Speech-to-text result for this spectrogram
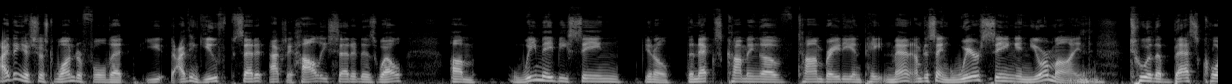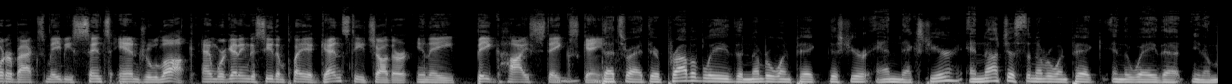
I think it's just wonderful that you. I think you've said it. Actually, Holly said it as well. Um, we may be seeing, you know, the next coming of Tom Brady and Peyton Manning. I'm just saying we're seeing in your mind two of the best quarterbacks maybe since Andrew Luck, and we're getting to see them play against each other in a big high stakes game. That's right. They're probably the number one pick this year and next year, and not just the number one pick in the way that you know,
